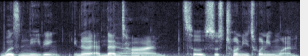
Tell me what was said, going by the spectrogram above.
was needing you know at that time. So this was 2021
